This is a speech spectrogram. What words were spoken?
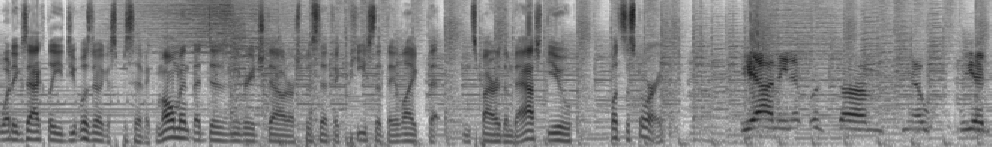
what exactly you- was there like a specific moment that Disney reached out, or a specific piece that they liked that inspired them to ask you? What's the story? Yeah, I mean, it was, um, you know, we had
